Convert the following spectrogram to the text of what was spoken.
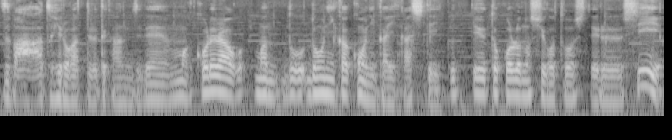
ズバーっと広がってるって感じで、まあ、これらを、まあ、どうにかこうにか活かしていくっていうところの仕事をしてるし、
